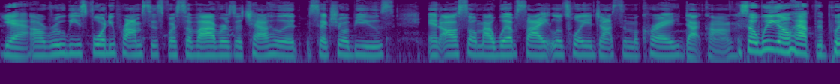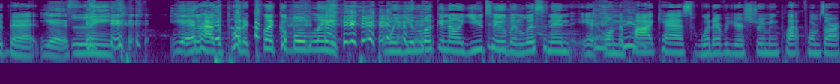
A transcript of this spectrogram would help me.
yeah. Uh, Rubies 40 Promises for Survivors of Childhood Sexual Abuse. And also my website, LatoyaJohnsonMcCrae.com. So we gonna have to put that Yes. link. We're yes. gonna have to put a clickable link when you're looking on YouTube and listening on the podcast, whatever your streaming platforms are.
